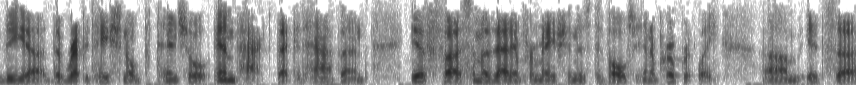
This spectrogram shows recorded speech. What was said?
the uh, the reputational potential impact that could happen if uh, some of that information is divulged inappropriately. Um, it's uh,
